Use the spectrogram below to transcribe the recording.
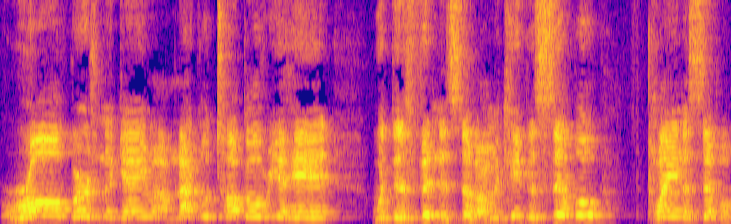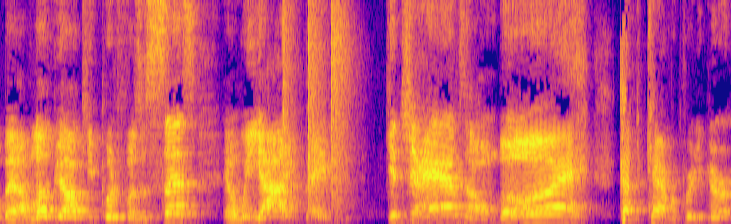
raw version of the game. I'm not going to talk over your head with this fitness stuff. I'm going to keep it simple, plain and simple, man. I love y'all. Keep pushing for success, and we out it, baby. Get your abs on, boy. Cut the camera, pretty girl.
